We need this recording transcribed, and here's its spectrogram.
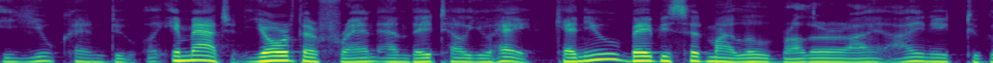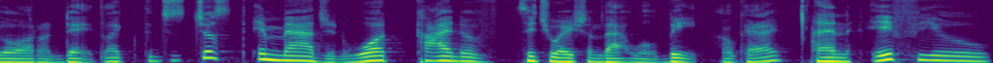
you can do. Like imagine you're their friend and they tell you, "Hey, can you babysit my little brother? I I need to go on a date." Like just just imagine what kind of situation that will be, okay? And if you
